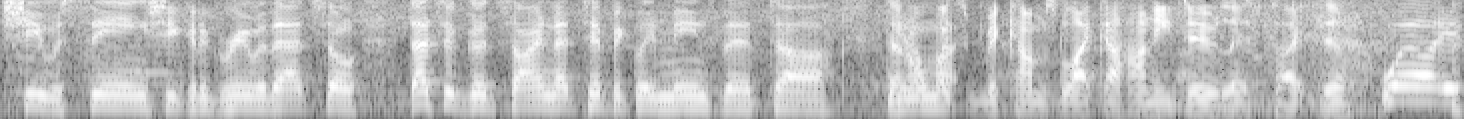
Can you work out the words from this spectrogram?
she was seeing. She could agree with that, so that's a good sign. That typically means that uh, Then you know, my- almost becomes like a honey-do list type deal. well, it,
